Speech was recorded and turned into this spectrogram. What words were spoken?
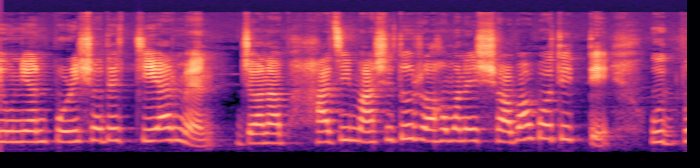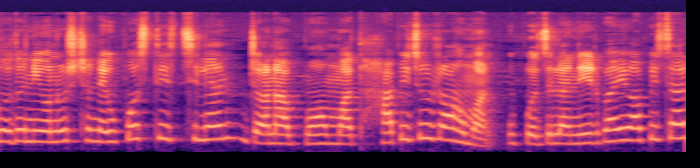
ইউনিয়ন পরিষদের চেয়ারম্যান জনাব হাজি মাসিদুর রহমানের সভাপতিত্বে উদ্বোধনী অনুষ্ঠানে উপস্থিত ছিলেন জনাব মোহাম্মদ হাফিজুর রহমান, উপজেলা নির্বাহী অফিসার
